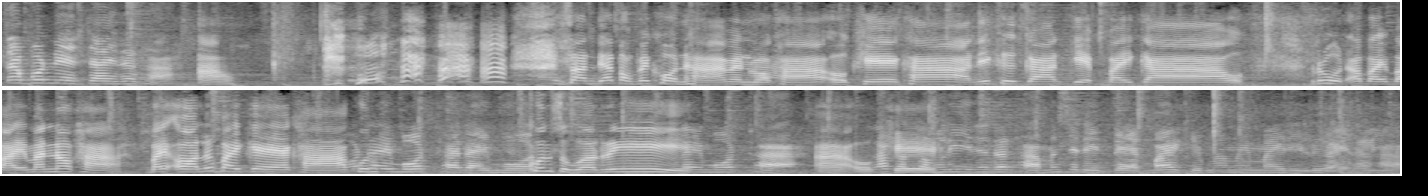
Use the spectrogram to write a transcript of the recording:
แต่บนเนใจเลยค่ะอ้าว สันเดี๋ยวต้องไปค้นหาแมันบ่คะโอเคค่ะ นี่คือการเก็บใบกาว รูดเอาใบใบๆมันเนาะค่ะ ใบอ่อนหรือใบแก่คะคุณไดมดค่ะไดมดคุณสุวรีไดมดค่ะอ่าโอแล้วเคก็ต้องรีนี่นะคะมันจะได้แตกใบขึ้นมาใหม่ๆเรื่อยๆนะคะ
